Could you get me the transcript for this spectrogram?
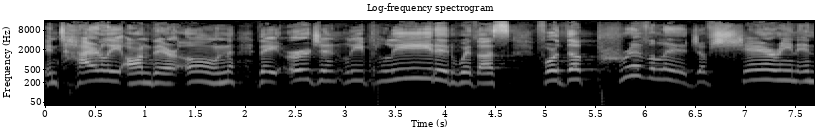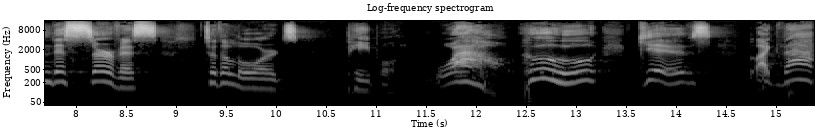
Entirely on their own, they urgently pleaded with us for the privilege of sharing in this service to the Lord's people. Wow, who gives like that?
